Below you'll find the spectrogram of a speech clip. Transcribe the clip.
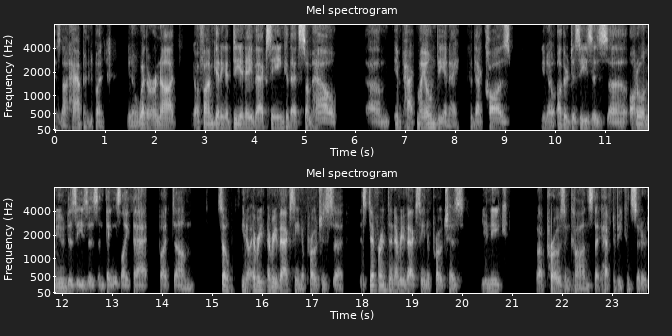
has not happened, but you know, whether or not you know, if I'm getting a DNA vaccine, could that somehow um, impact my own DNA? Could that cause, you know other diseases, uh, autoimmune diseases, and things like that. But um, so you know every every vaccine approach is uh, is different, and every vaccine approach has unique uh, pros and cons that have to be considered.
